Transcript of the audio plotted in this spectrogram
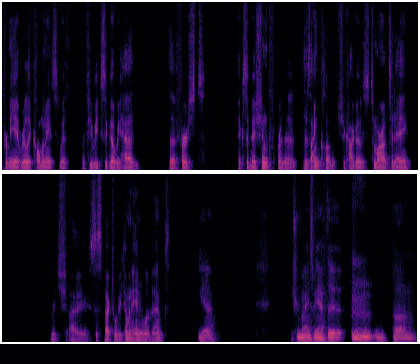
For me it really culminates with a few weeks ago we had the first exhibition for the design club chicago's tomorrow today which i suspect will become an annual event. Yeah. Which reminds me i have to um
